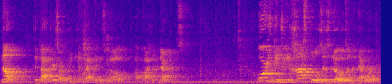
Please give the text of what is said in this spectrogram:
No, the doctors are being affected as well uh, by their networks. Or you can treat hospitals as nodes on a network,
